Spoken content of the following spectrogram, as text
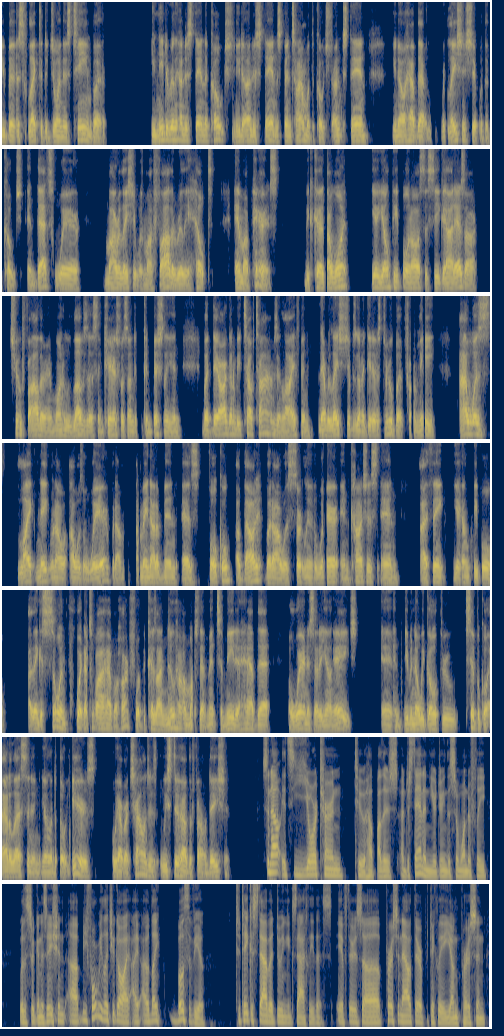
you've been selected to join this team, but you need to really understand the coach. You need to understand and spend time with the coach. Understand, you know, have that relationship with the coach. And that's where my relationship with my father really helped and my parents because I want your young people and us to see God as our true father and one who loves us and cares for us unconditionally. And but there are going to be tough times in life and that relationship is going to get us through. But for me, I was like Nate when I, I was aware, but I'm, I may not have been as vocal about it, but I was certainly aware and conscious. And I think young people, I think it's so important. That's why I have a heart for it because I knew how much that meant to me to have that awareness at a young age. And even though we go through typical adolescent and young adult years, we have our challenges, we still have the foundation. So now it's your turn to help others understand, and you're doing this so wonderfully with this organization. Uh, before we let you go, I, I, I would like both of you to take a stab at doing exactly this. If there's a person out there, particularly a young person,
